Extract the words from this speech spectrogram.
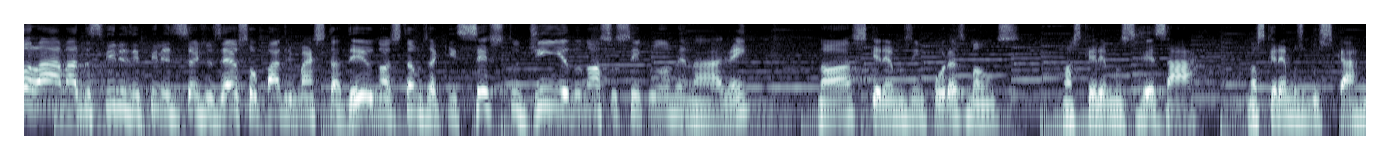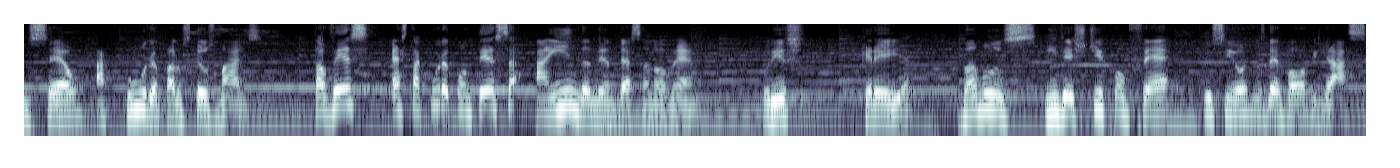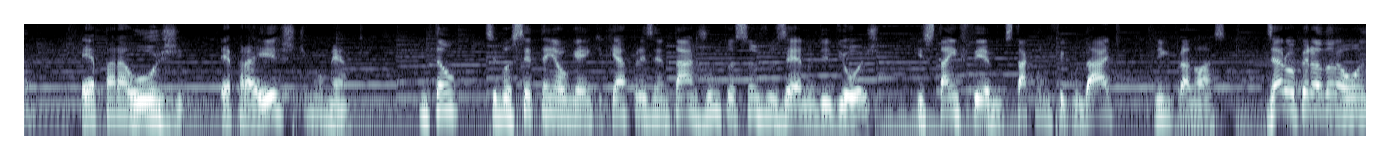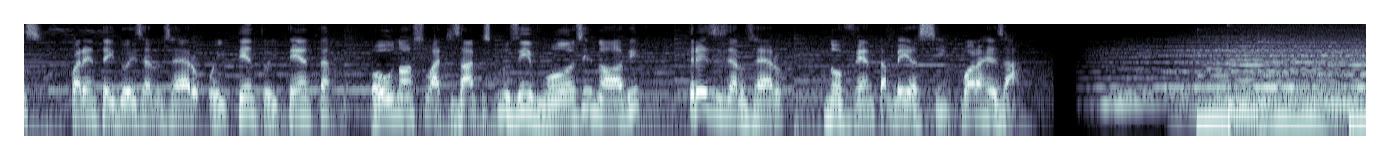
Olá, amados filhos e filhas de São José, eu sou o Padre Márcio Tadeu, nós estamos aqui, sexto dia do nosso ciclo novenário, hein? Nós queremos impor as mãos, nós queremos rezar, nós queremos buscar no céu a cura para os teus males. Talvez esta cura aconteça ainda dentro dessa novena, por isso, creia, vamos investir com fé que o Senhor nos devolve graça. É para hoje é para este momento. Então, se você tem alguém que quer apresentar junto a São José no dia de hoje, que está enfermo, que está com dificuldade, ligue para nós. 0 Operadora 11 4200 8080 ou nosso WhatsApp exclusivo 11 9 1300 9065. Bora rezar.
